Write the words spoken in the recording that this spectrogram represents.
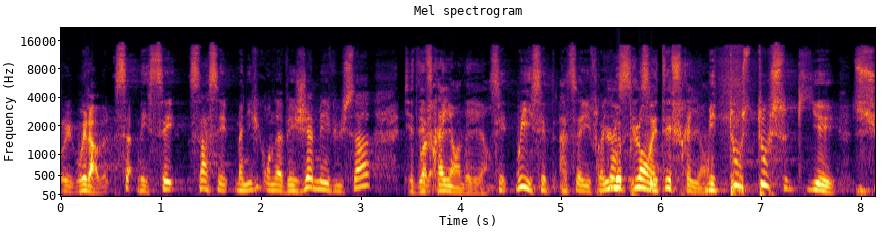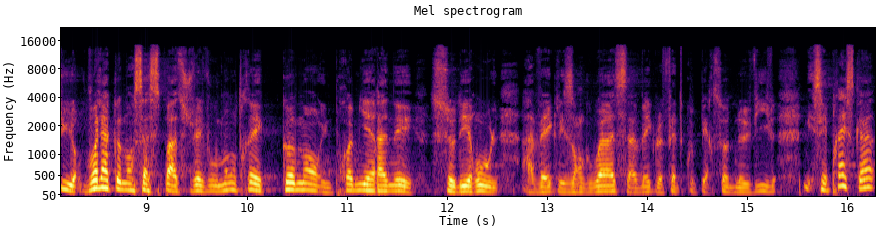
Oui, voilà. Ça, mais c'est ça, c'est magnifique. On n'avait jamais vu ça. C'est Voilà. effrayant d'ailleurs. C'est- Oui, c'est assez effrayant. Le plan c'est- est effrayant. Mais tout, tout ce qui est sur, voilà comment ça se passe. Je vais vous montrer comment une première année se déroule avec les angoisses, avec le fait que personne ne vive. Mais c'est presque un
